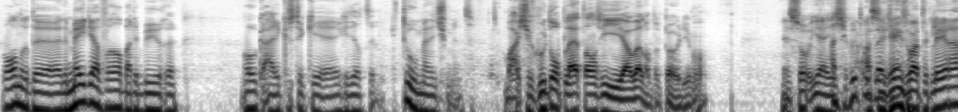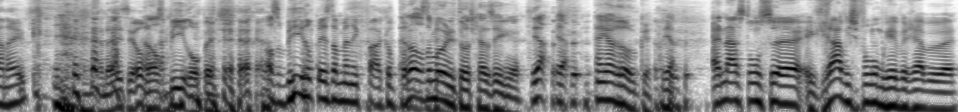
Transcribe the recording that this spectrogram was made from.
Waaronder de, de media, vooral bij de buren. Maar ook eigenlijk een stukje gedeeltelijk tourmanagement. Maar als je goed oplet, dan zie je jou wel op het podium. Hoor. Ja, sorry, ja, Als je goed Als geen zwarte kleren aan heeft. en dat is heel En als bier op is. als er bier op is, dan ben ik vaak op en als de monitors gaan zingen. Ja, ja, en gaan roken. Ja. En naast onze grafische vormgever hebben we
